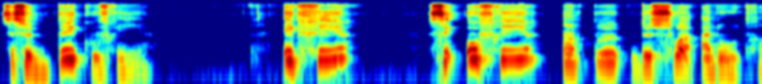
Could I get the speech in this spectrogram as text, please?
c'est se découvrir. Écrire, c'est offrir un peu de soi à l'autre.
